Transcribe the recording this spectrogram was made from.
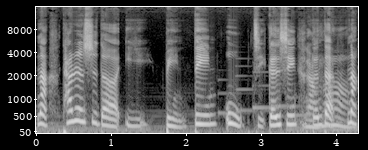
那他认识的以。丙丁戊己庚辛等等，那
